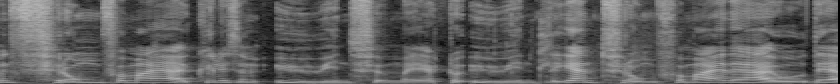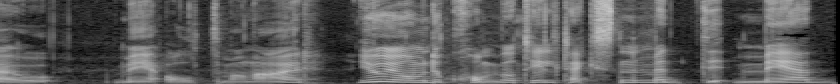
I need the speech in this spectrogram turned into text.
men from for meg er jo ikke liksom uinformert og uintelligent. From for meg, det er jo, det er jo med alt man er. Jo, jo, men du kommer jo til teksten med, med,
